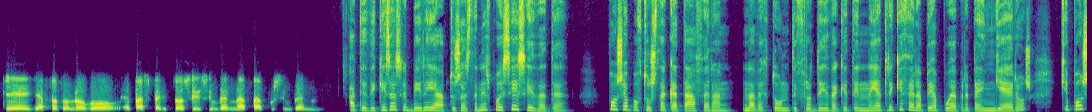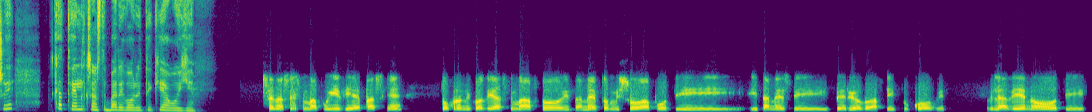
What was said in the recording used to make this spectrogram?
Και γι' αυτό το λόγο, εν πάση περιπτώσει, συμβαίνουν αυτά που συμβαίνουν. Από τη δική σας εμπειρία, από τους ασθενείς που εσείς είδατε, πόσοι από αυτούς θα κατάφεραν να δεχτούν τη φροντίδα και την ιατρική θεραπεία που έπρεπε εγκαίρως και πόσοι κατέληξαν στην παρηγορητική αγωγή; Σε ένα σύστημα που ήδη έπασχε, το χρονικό διάστημα αυτό ήταν το μισό από ό,τι ήταν στην περίοδο αυτή του COVID. Δηλαδή εννοώ ότι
